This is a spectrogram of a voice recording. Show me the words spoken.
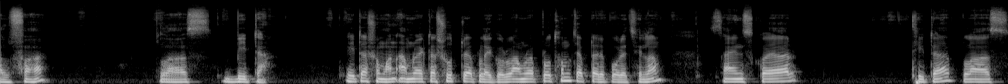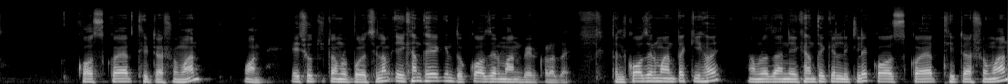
আলফা প্লাস বিটা এটা সমান আমরা একটা সূত্র অ্যাপ্লাই করব। আমরা প্রথম চ্যাপ্টারে পড়েছিলাম sine square theta plus cos square theta সমান ওয়ান এই সূত্রটা আমরা পড়েছিলাম এইখান থেকে কিন্তু কজের মান বের করা যায়। তাহলে কজের মানটা কি হয়? আমরা জানি এখান থেকে লিখলে কজ স্কোয়ার থিটা সমান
